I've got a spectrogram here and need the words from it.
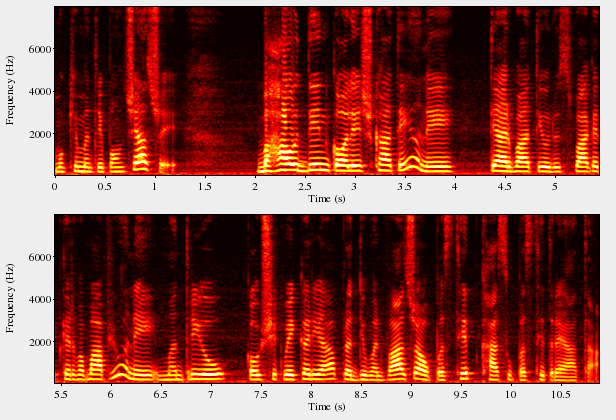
મુખ્યમંત્રી પહોંચ્યા છે. બહાઉદ્દીન કોલેજ ખાતે અને ત્યારબાદ તેઓનું સ્વાગત કરવામાં આવ્યું અને મંત્રીઓ કૌશિક વેકરિયા, પ્રદ્યુમન વાજા ઉપસ્થિત, ખાસ ઉપસ્થિત રહ્યા હતા.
